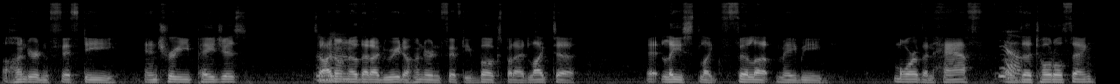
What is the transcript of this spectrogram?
150 entry pages. So I don't Mhm. know that I'd read 150 books, but I'd like to at least like fill up maybe more than half Yeah. of the total thing.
